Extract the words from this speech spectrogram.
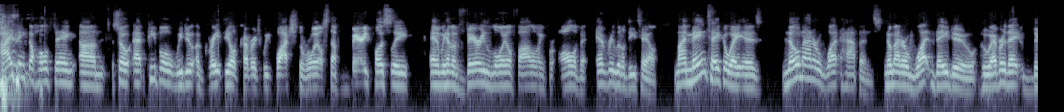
I think the whole thing. Um, so at People, we do a great deal of coverage. We watch the royal stuff very closely, and we have a very loyal following for all of it, every little detail. My main takeaway is no matter what happens, no matter what they do, whoever they, the,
